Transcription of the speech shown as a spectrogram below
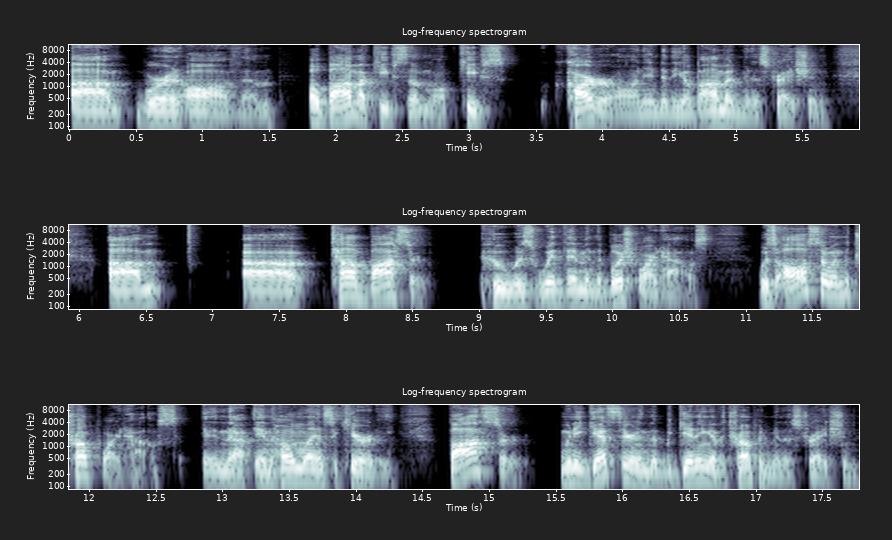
um, were in awe of them. Obama keeps them keeps Carter on into the Obama administration. Um, uh, Tom Bossert, who was with them in the Bush White House, was also in the Trump White House in, uh, in Homeland Security. Bossert, when he gets there in the beginning of the Trump administration,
